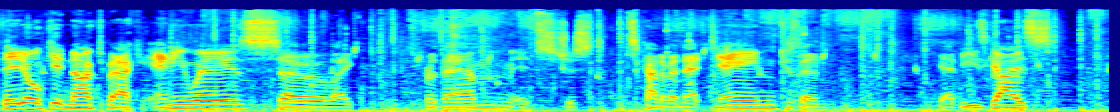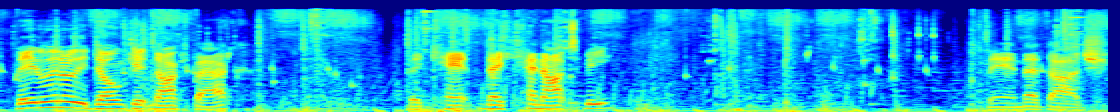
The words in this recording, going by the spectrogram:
they don't get knocked back anyways. So like for them, it's just, it's kind of a net gain because they're, yeah, these guys, they literally don't get knocked back. They can't, they cannot be. Man, that dodge.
